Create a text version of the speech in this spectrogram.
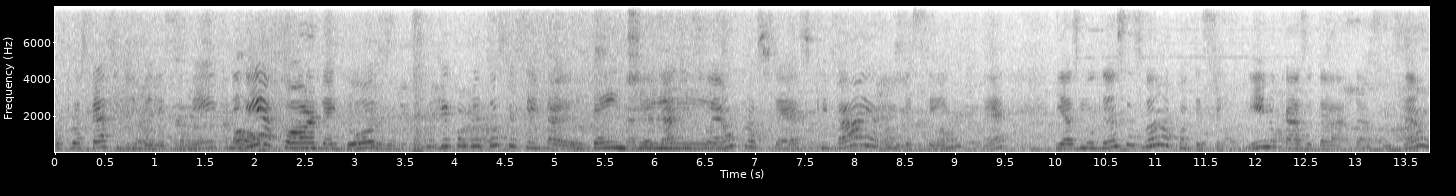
o processo de envelhecimento, ninguém acorda idoso porque completou 60 anos. Entendi. Na verdade, isso é um processo que vai acontecendo, né? E as mudanças vão acontecendo. E no caso da, da visão,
